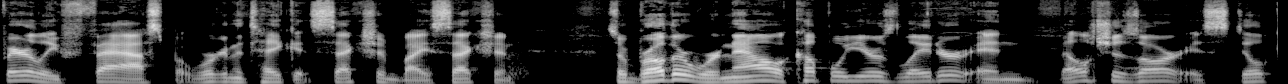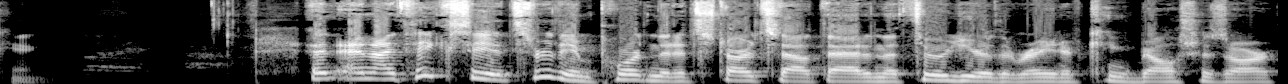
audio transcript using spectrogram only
fairly fast, but we're going to take it section by section. So, brother, we're now a couple years later, and Belshazzar is still king. And and I think see it's really important that it starts out that in the third year of the reign of King Belshazzar,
